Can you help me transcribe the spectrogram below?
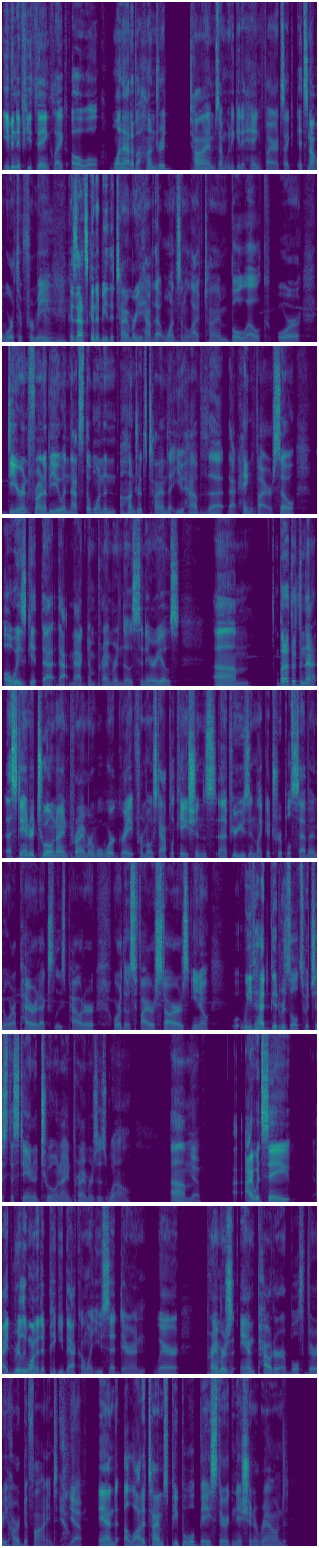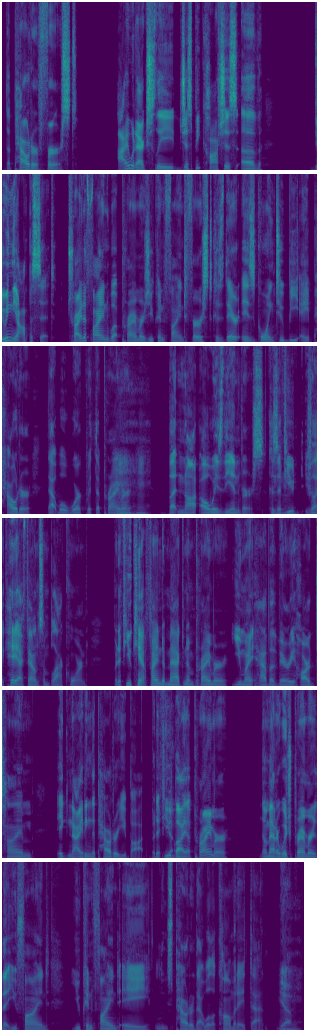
even if you think like, oh well, one out of a hundred times I'm going to get a hang fire, it's like it's not worth it for me because that's going to be the time where you have that once in a lifetime bull elk or deer in front of you, and that's the one in a hundredth time that you have the that hang fire. So always get that that magnum primer in those scenarios. Um, but other than that, a standard 209 primer will work great for most applications. Uh, if you're using like a triple seven or a Pyrodex loose powder or those Fire Stars, you know, we've had good results with just the standard 209 primers as well. Um, Yeah. I- I would say I really wanted to piggyback on what you said, Darren, where primers and powder are both very hard to find. yeah, And a lot of times people will base their ignition around the powder first. I would actually just be cautious of doing the opposite. Try to find what primers you can find first because there is going to be a powder that will work with the primer, Mhm. but not always the inverse. Because if you if you're like, hey, I found some blackhorn, but if you can't find a magnum primer, you might have a very hard time igniting the powder you bought. But if you Yeah. buy a primer, no matter which primer that you find, you can find a loose powder that will accommodate that. Yeah. Mhm.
